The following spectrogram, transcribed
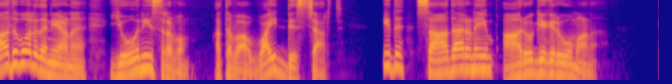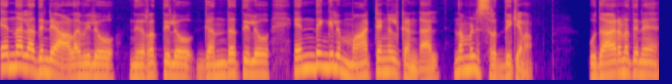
അതുപോലെ തന്നെയാണ് യോനീസ്രവം അഥവാ വൈറ്റ് ഡിസ്ചാർജ്. ഇത് സാധാരണയും ആരോഗ്യകരവുമാണ്. എന്നാൽ അതിന്റെ അളവിലോ നിറത്തിലോ ഗന്ധത്തിലോ എന്തെങ്കിലും മാറ്റങ്ങൾ കണ്ടാൽ നമ്മൾ ശ്രദ്ധിക്കണം. ഉദാഹരണത്തിന്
